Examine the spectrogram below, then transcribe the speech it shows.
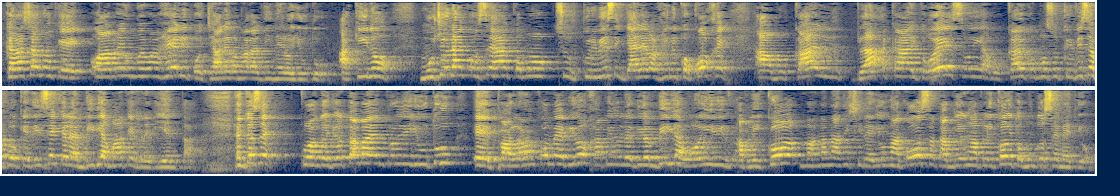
cada chano que abre un evangélico ya le van a dar dinero a YouTube. Aquí no. Muchos le aconsejan cómo suscribirse y ya el evangélico coge a buscar placa y todo eso y a buscar cómo suscribirse porque dice que la envidia mata y revienta. Entonces, cuando yo estaba dentro de YouTube, eh, Palanco me vio, rápido le dio envidia, voy aplicó, Manana si le dio una cosa, también aplicó y todo el mundo se metió.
